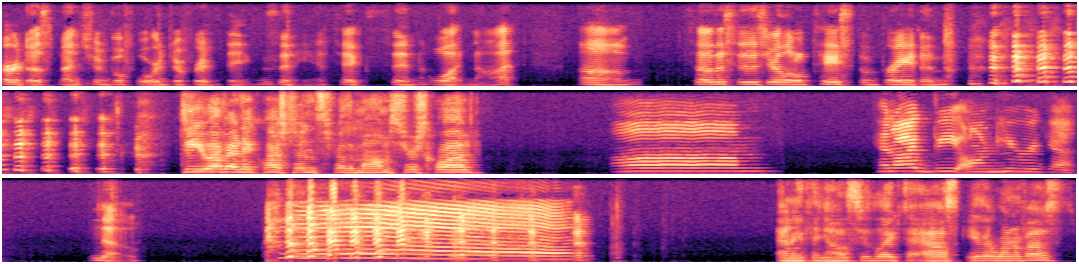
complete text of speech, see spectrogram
heard us mention before different things and antics and whatnot. Um, so this is your little taste of Brayden. Do you have any questions for the Momster Squad? Um, can I be on here again? no. Anything else you'd like to ask either one of us?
